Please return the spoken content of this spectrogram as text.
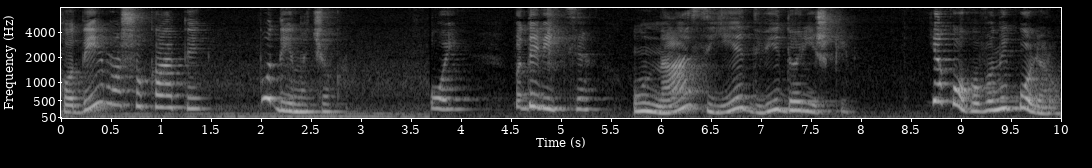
ходимо шукати будиночок. Ой, подивіться, у нас є дві доріжки. Якого вони кольору?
